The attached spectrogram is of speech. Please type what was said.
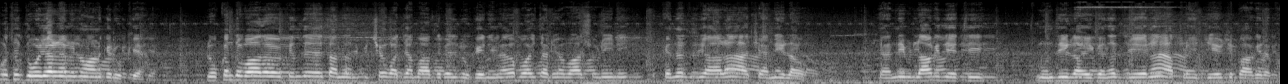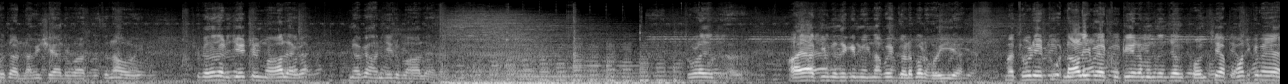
ਉੱਥੇ ਦੋ ਜਣਿਆਂ ਨੇ ਮੈਨੂੰ ਆਣ ਕੇ ਰੋਕਿਆ। ਰੋਕਣ ਤੋਂ ਬਾਅਦ ਕਹਿੰਦੇ ਤੁਹਾਨੂੰ ਅਸੀਂ ਪਿੱਛੇ ਆਵਾਜ਼ਾਂ ਮਾਰਦੇ ਪਏ ਰੁਕੇ ਨਹੀਂ ਮੈਂ ਕਿਹਾ ਬਹੁਤ ਤੁਹਾਡੀ ਆਵਾਜ਼ ਸੁਣੀ ਨਹੀਂ ਕਹਿੰਦੇ, ਤੁਸੀਂ ਆ ਨਾ ਚੈਨੀ ਲਾਓ। ਚੈਨੀ ਲਾ ਕੇ ਦੇਤੀ। ਮੁੰਦੀ ਲਾਈ, ਕਹਿੰਦਾ ਤੁਸੀਂ ਇਹ ਨਾ ਆਪਣੇ ਜੇਬ 'ਚ ਪਾ ਕੇ ਰੱਖੋ, ਤੁਹਾਡਾ ਵੀ ਸ਼ਾਇਦ ਵਾਰਦਾਤ ਨਾ ਹੋਵੇ। ਤੇ ਕਹਿੰਦਾ, ਤੁਹਾਡੀ ਜੇਬ 'ਚ ਰੁਮਾਲ ਹੈਗਾ। ਮੈਂ ਕਿਹਾ, ਹਾਂਜੀ, ਰੁਮਾਲ ਹੈਗਾ। ਥੋੜਾ ਜਿਹਾ ਆਇਆ ਕਿ ਮਤਲਬ ਕਿ ਮੇਰੇ ਨਾਲ ਕੋਈ ਗੜਬੜ ਹੋਈ ਆ। ਮੈਂ ਥੋੜੀ ਨਾਲ ਹੀ ਮੈਂ ਟੁੱਟੀ ਵਾਲਾ ਮੰਦਰ ਜਦ ਪਹੁੰਚਿਆ, ਪਹੁੰਚ ਕੇ ਮੈਂ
